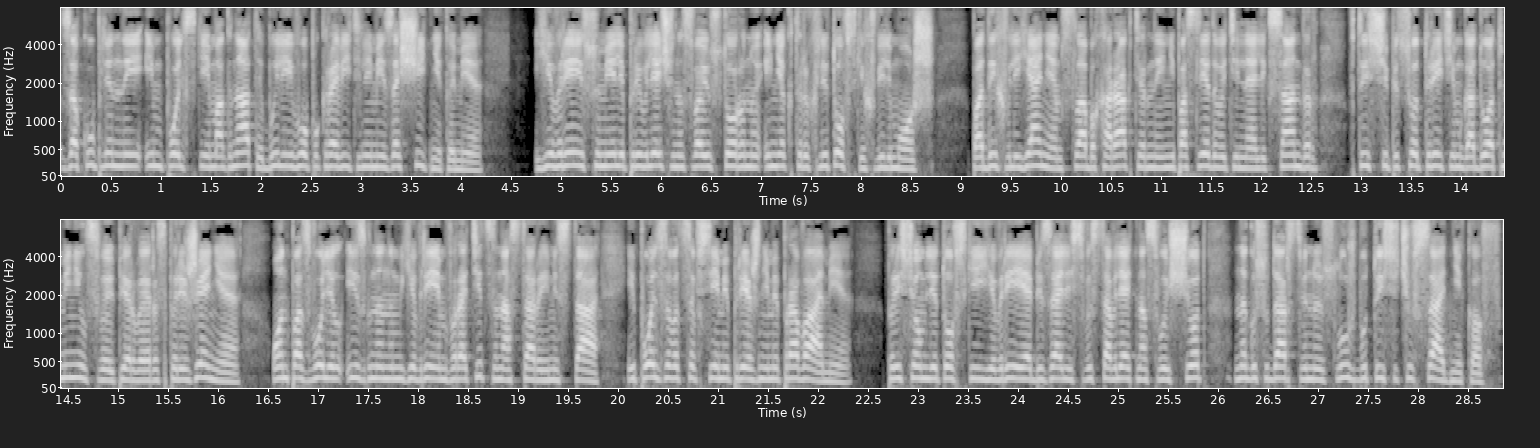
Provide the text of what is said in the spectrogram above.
Закупленные им польские магнаты были его покровителями и защитниками. Евреи сумели привлечь на свою сторону и некоторых литовских вельмож. Под их влиянием слабохарактерный и непоследовательный Александр в 1503 году отменил свое первое распоряжение. Он позволил изгнанным евреям воротиться на старые места и пользоваться всеми прежними правами. При всем литовские евреи обязались выставлять на свой счет на государственную службу тысячу всадников.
